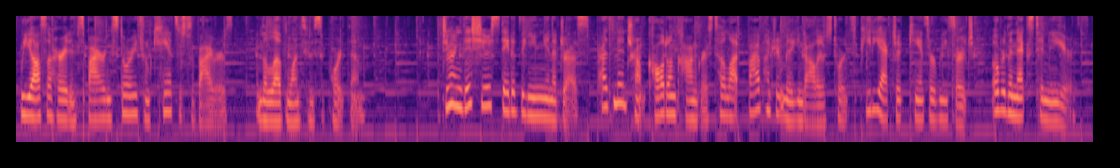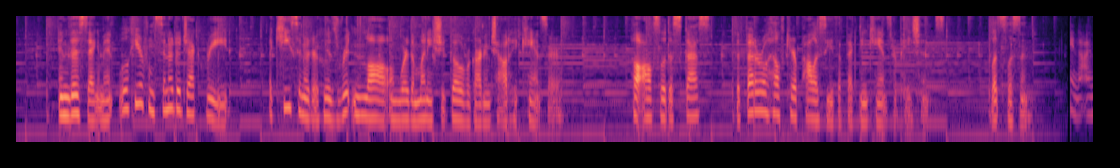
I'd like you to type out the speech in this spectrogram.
We also heard inspiring stories from cancer survivors and the loved ones who support them. During this year's State of the Union address, President Trump called on Congress to allot $500 million towards pediatric cancer research over the next 10 years. In this segment, we'll hear from Senator Jack Reed, a key senator who has written law on where the money should go regarding childhood cancer. He'll also discuss the federal healthcare policies affecting cancer patients. Let's listen.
